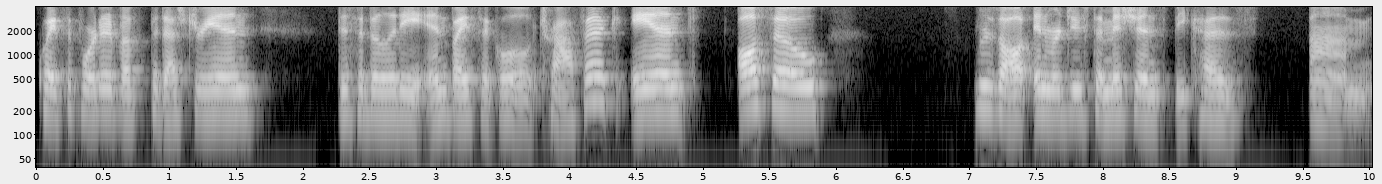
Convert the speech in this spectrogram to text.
quite supportive of pedestrian disability and bicycle traffic and also result in reduced emissions because um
